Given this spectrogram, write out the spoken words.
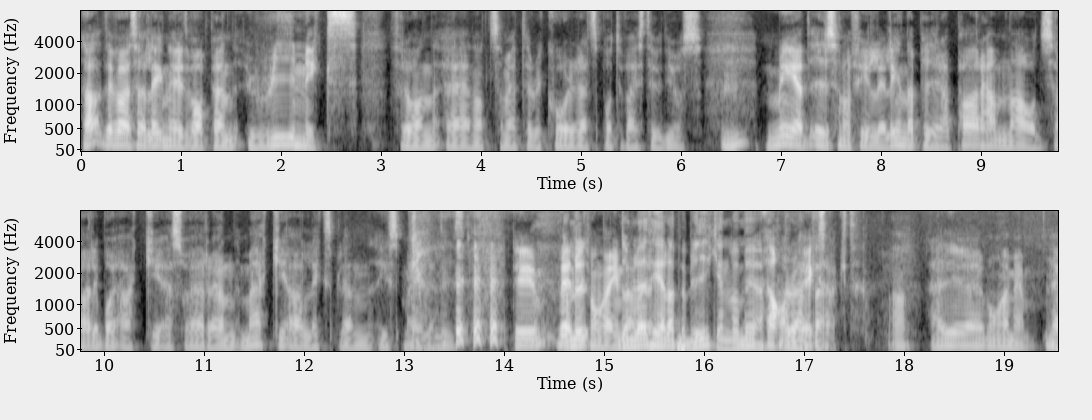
Ja, det var alltså Lägg ner ditt vapen remix från eh, något som heter Recorded at Spotify Studios. Mm. Med Ison och Fille, Linda Pira, Parham Naod, Saliboy Aki, SORN, Mackie, Alex, Blen, Ismail, Elise. Det är väldigt de, många de inblandade. lät hela publiken vara med och Ja, rappa. exakt. Ja. Det är många med. Mm.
